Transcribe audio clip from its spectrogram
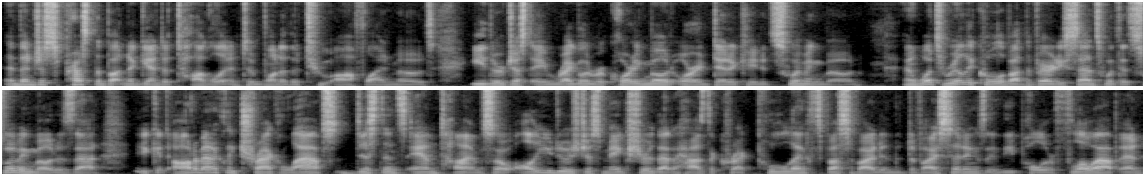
and then just press the button again to toggle it into one of the two offline modes, either just a regular recording mode or a dedicated swimming mode. And what's really cool about the Verity Sense with its swimming mode is that it can automatically track laps, distance, and time. So all you do is just make sure that it has the correct pool length specified in the device settings in the Polar Flow app, and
